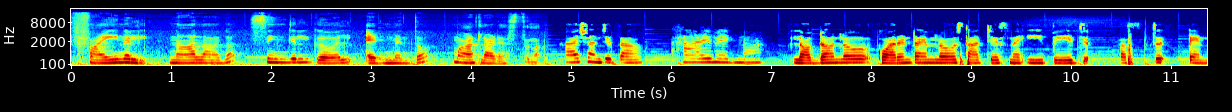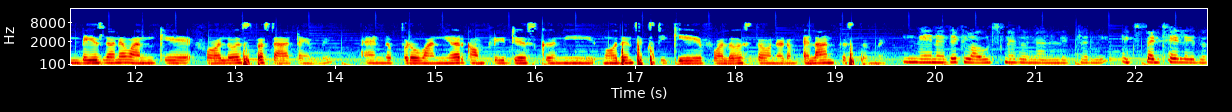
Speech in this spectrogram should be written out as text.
ఫైనలీ నాలాగా సింగిల్ గర్ల్ అడ్మిన్తో మాట్లాడేస్తున్నా. హాయ్ సంజిత. హాయ్ మేఘ్నా. లాక్డౌన్లో క్వారంటైన్లో స్టార్ట్ చేసిన ఈ పేజ్ ఫస్ట్ టెన్ డేస్లోనే వన్ కే ఫాలోవర్స్తో స్టార్ట్ అయింది. అండ్ ఇప్పుడు వన్ ఇయర్ కంప్లీట్ చేసుకుని మోర్ దెన్ సిక్స్టీ కే ఫాలోవర్స్తో ఉండడం ఎలా అనిపిస్తుంది? నేనైతే క్లౌడ్స్ మీద ఉన్నాను లిటరల్లీ. ఎక్స్పెక్ట్ చేయలేదు.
